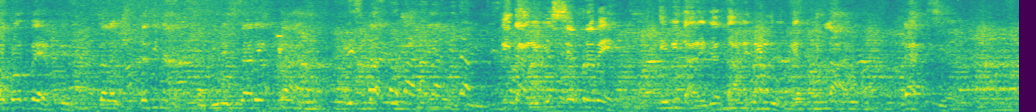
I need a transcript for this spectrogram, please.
Sindaco avverte tutta la cittadinanza di restare in casa, evitare uscite inutili, evitare gli assembramenti, evitare di andare nei luoghi affollati. Grazie.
